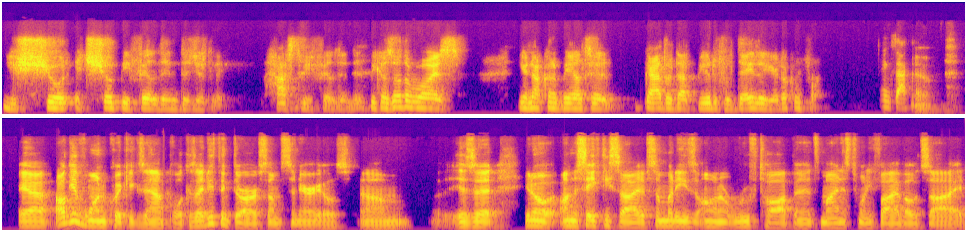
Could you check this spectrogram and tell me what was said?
you should it should be filled in digitally. Has to be filled in because otherwise, you're not going to be able to gather that beautiful data you're looking for. Exactly. Yeah. Yeah, I'll give one quick example because I do think there are some scenarios. Um, is it you know on the safety side if somebody's on a rooftop and it's minus 25 outside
